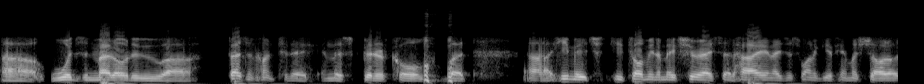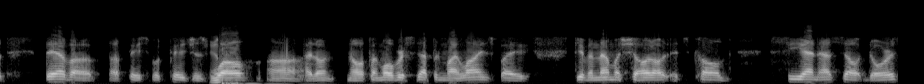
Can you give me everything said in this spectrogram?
uh, woods and meadow to uh, pheasant hunt today in this bitter cold. but uh, he made he told me to make sure I said hi, and I just want to give him a shout out. They have a, a Facebook page as Yep. well. Uh, I don't know if I'm overstepping my lines by giving them a shout out. It's called CNS Outdoors,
